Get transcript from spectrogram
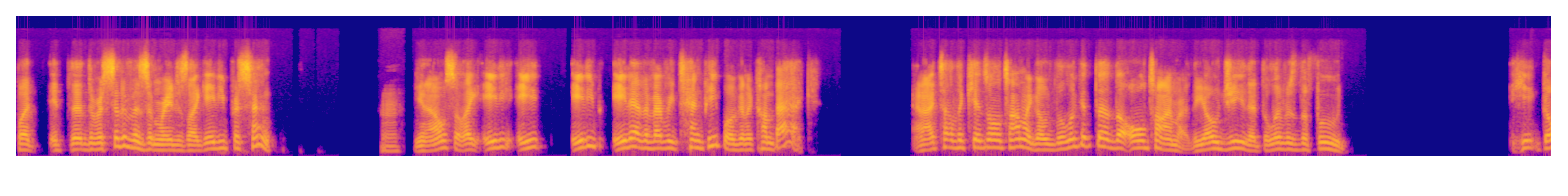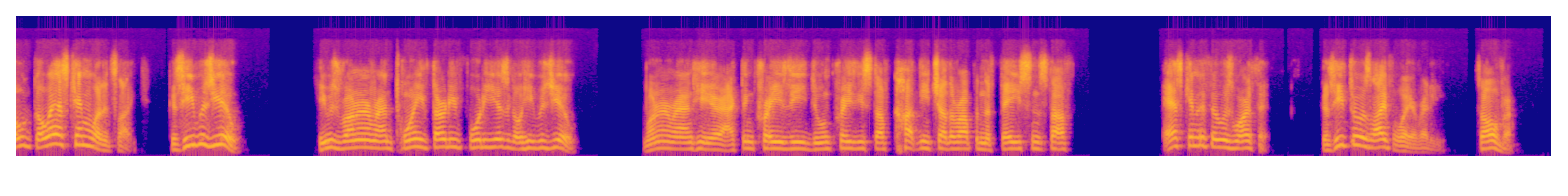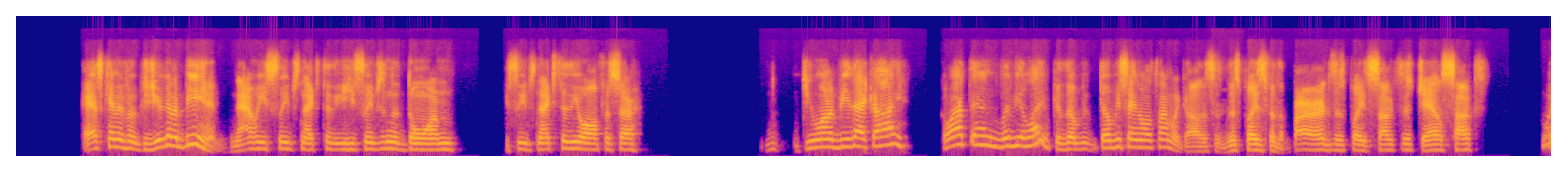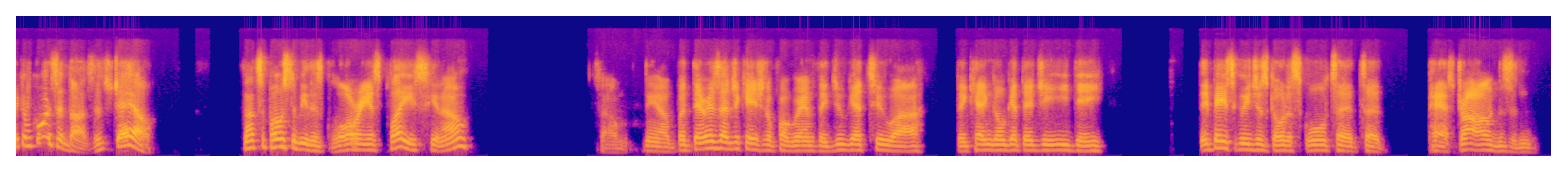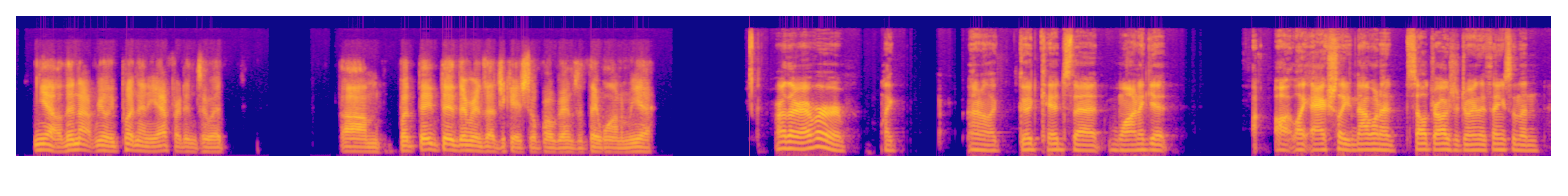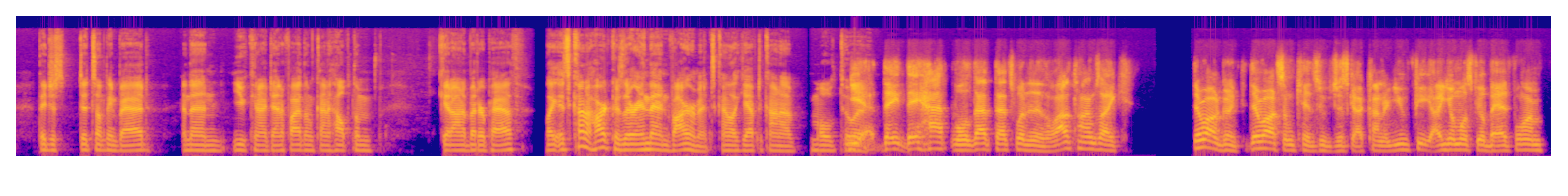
But it, the, the recidivism rate is like 80%. Hmm. You know, so like 88, 80, eight out of every 10 people are going to come back. And I tell the kids all the time, I go, look at the, the old timer, the OG that delivers the food. He go go ask him what it's like. Because he was you. He was running around 20, 30, 40 years ago. He was you. Running around here, acting crazy, doing crazy stuff, cutting each other up in the face and stuff. Ask him if it was worth it. Because he threw his life away already. It's over. Ask him if because you're gonna be him. Now he sleeps next to the he sleeps in the dorm. He sleeps next to the officer. Do you want to be that guy? Go out there and live your life because they'll, they'll be saying all the time, like, oh, this is this place for the birds, this place sucks, this jail sucks. I'm like, of course it does. It's jail. It's not supposed to be this glorious place, you know? So, you know, but there is educational programs. They do get to uh they can go get their GED. They basically just go to school to to pass drugs and you know, they're not really putting any effort into it. Um, but they, they there is educational programs if they want them, yeah. Are there ever like I don't know, like good kids that want to get uh, like actually not want to sell drugs or do other things, and then they just did something bad, and then you can identify them, kind of help them get on a better path? Like it's kind of hard because they're in that environment. It's kind of like you have to kind of mold to it. yeah, they they have well that that's what it is. A lot of times, like there are good, there are some kids who just got kind of you feel you almost feel bad for them.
